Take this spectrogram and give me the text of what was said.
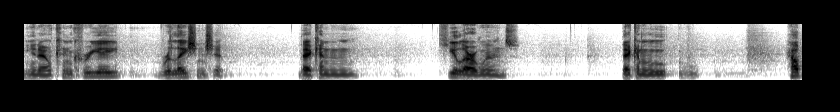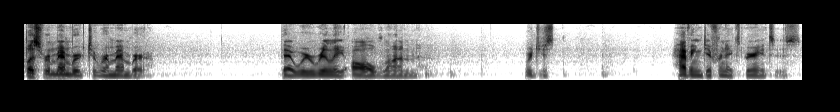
you know can create relationship that can heal our wounds that can l- help us remember to remember that we're really all one. We're just having different experiences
